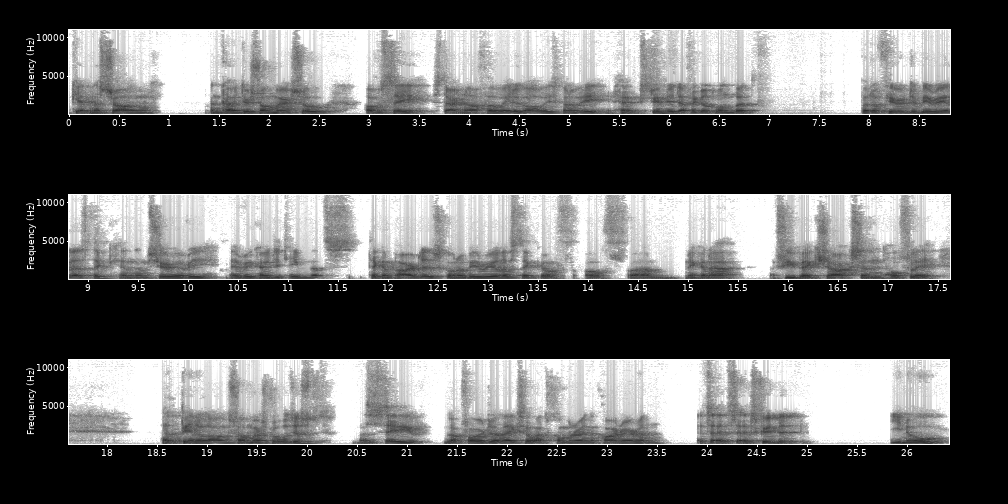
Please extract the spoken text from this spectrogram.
getting a strong encounter somewhere. So obviously, starting off away to Galway is going to be an extremely difficult one. But but if you're to be realistic, and I'm sure every every county team that's taking part is going to be realistic of of um, making a, a few big shocks and hopefully it being a long summer. So we'll just, as I say, look forward to like so what's coming around the corner, and it's it's it's good that you know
